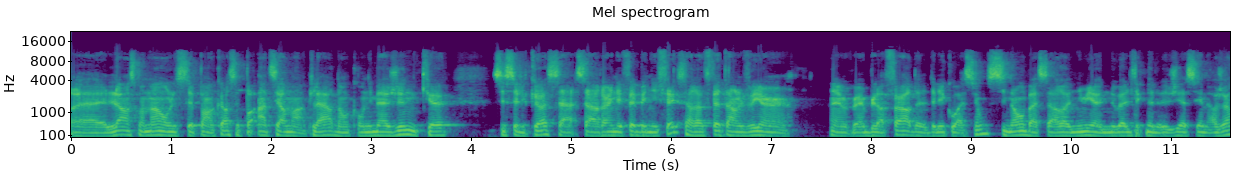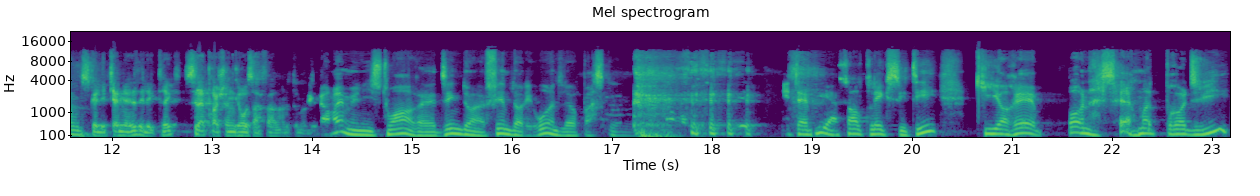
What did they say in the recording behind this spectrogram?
Euh, là, en ce moment, on ne le sait pas encore, c'est pas entièrement clair. Donc, on imagine que si c'est le cas, ça, ça aura un effet bénéfique, ça aura fait enlever un, un, bluffeur de, l'équation. Sinon, ben, ça aura nuit à une nouvelle technologie assez émergente, parce que les camionnettes électriques, c'est la prochaine grosse affaire dans l'automobile. C'est quand même une histoire euh, digne d'un film d'Hollywood, là, parce que établi à Salt Lake City, qui aurait pas nécessairement de produits.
